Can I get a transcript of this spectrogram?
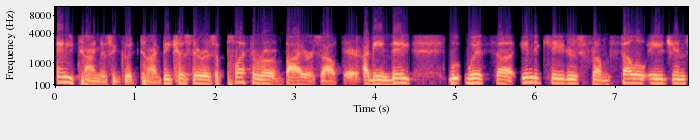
any time is a good time because there is a plethora of buyers out there. I mean, they, with uh, indicators from fellow agents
